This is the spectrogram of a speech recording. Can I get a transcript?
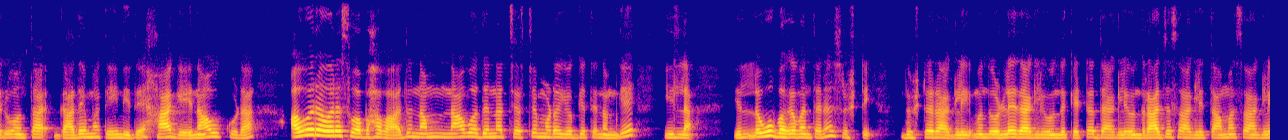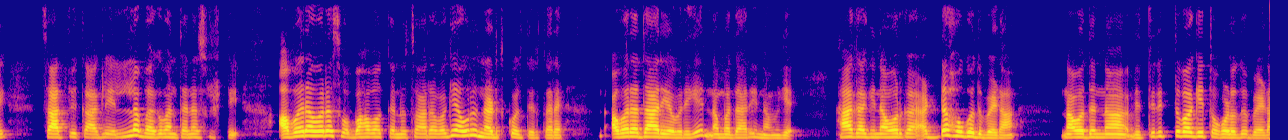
ಇರುವಂಥ ಗಾದೆ ಮಾತೇನಿದೆ ಹಾಗೆ ನಾವು ಕೂಡ ಅವರವರ ಸ್ವಭಾವ, ಅದು ನಮ್ಮ ನಾವು ಅದನ್ನು ಚರ್ಚೆ ಮಾಡೋ ಯೋಗ್ಯತೆ ನಮಗೆ ಇಲ್ಲ. ಎಲ್ಲವೂ ಭಗವಂತನ ಸೃಷ್ಟಿ. ದುಷ್ಟರಾಗಲಿ, ಒಂದು ಒಳ್ಳೆಯದಾಗಲಿ ಒಂದು ಕೆಟ್ಟದ್ದಾಗಲಿ, ಒಂದು ರಾಜಸ ಆಗಲಿ ತಾಮಸ ಆಗಲಿ ಸಾತ್ವಿಕ ಆಗಲಿ ಎಲ್ಲ ಭಗವಂತನ ಸೃಷ್ಟಿ. ಅವರವರ ಸ್ವಭಾವಕ್ಕನುಸಾರವಾಗಿ ಅವರು ನಡೆದುಕೊಳ್ತಿರ್ತಾರೆ. ಅವರ ದಾರಿ ಅವರಿಗೆ, ನಮ್ಮ ದಾರಿ ನಮಗೆ. ಹಾಗಾಗಿ ನಾವು ಅವ್ರಿಗೆ ಅಡ್ಡ ಹೋಗೋದು ಬೇಡ. ನಾವು ಅದನ್ನು ವ್ಯತಿರಿಕ್ತವಾಗಿ ತಗೊಳ್ಳೋದು ಬೇಡ.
